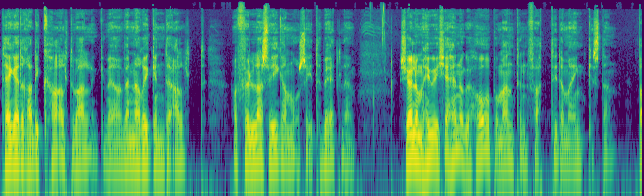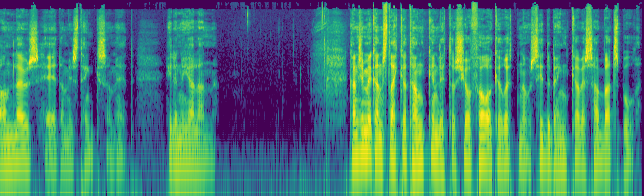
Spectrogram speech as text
tar et radikalt valg ved å vende ryggen til alt og følge svigermor si til Betlehem, sjøl om hun ikke har noe håp om annet enn fattigdom og enkestand, barnløshet og mistenksomhet i det nye landet. Kanskje vi kan strekke tanken litt og se for oss Ruth når hun sitter benka ved sabbatsbordet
